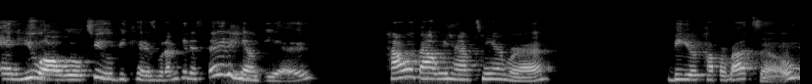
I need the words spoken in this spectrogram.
and you all will too because what I'm going to say to him is, how about we have Tamara be your paparazzo?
